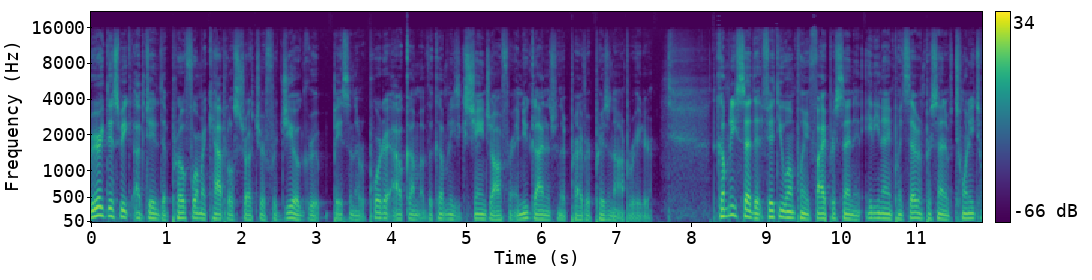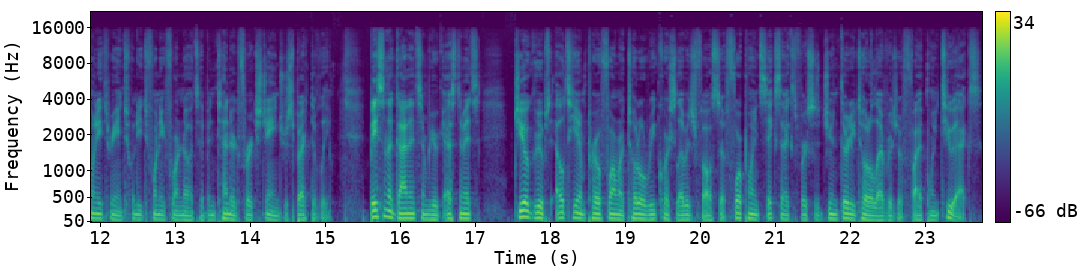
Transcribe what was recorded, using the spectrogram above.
Reorg this week updated the pro forma capital structure for GEO Group based on the reported outcome of the company's exchange offer and new guidance from the private prison operator. The company said that 51.5% and 89.7% of 2023 and 2024 notes had been tendered for exchange, respectively. Based on the guidance and Reorg estimates, Geo Group's LTM pro forma total recourse leverage falls to 4.6x versus June 30 total leverage of 5.2x.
